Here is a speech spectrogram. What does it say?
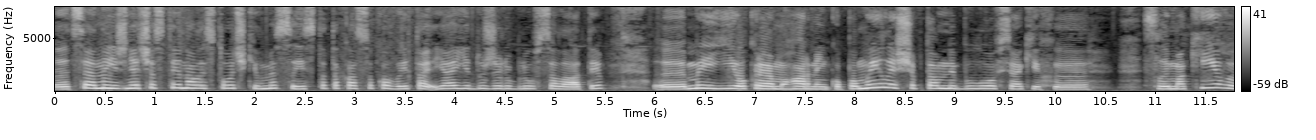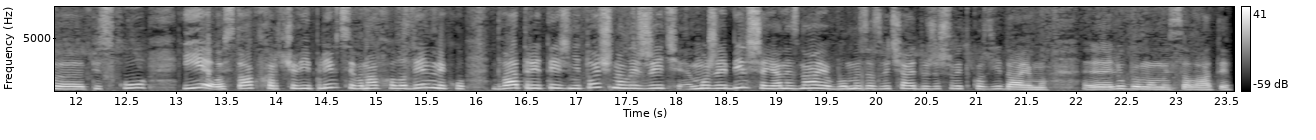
е, це нижня частина листочків, м'ясиста, така соковита. Я її дуже люблю в салати. Е, Ми її окремо гарненько помили, щоб там не було всяких. Слимаків, е, піску. І ось так в харчовій плівці вона в холодильнику 2-3 тижні точно лежить. Може і більше, я не знаю, бо ми зазвичай дуже швидко з'їдаємо. Е, Любимо ми салати.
